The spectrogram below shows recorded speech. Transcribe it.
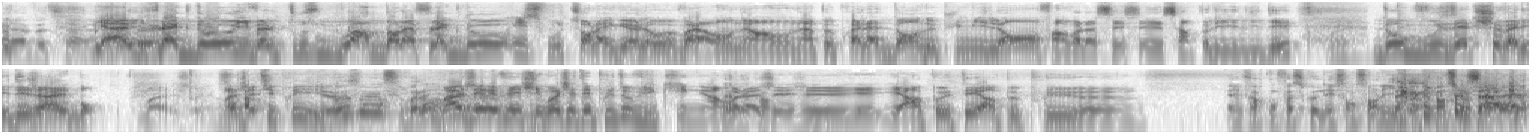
Il y a un peu de ça. Il y a une flaque d'eau, ils veulent tous boire dans la flaque d'eau, ils se foutent sur la gueule. Euh, Voilà, on est, on est à peu près là-dedans depuis mille ans. Enfin, voilà, c'est un peu l'idée. Donc, vous êtes chevalier. Déjà, bon, moi, j'ai- parti pris. euh, Oui, c'est un oui, parti voilà. pris. moi, j'ai réfléchi. Moi, j'étais plutôt viking. hein, voilà, j'ai- il y a- il y, a un côté un peu plus. euh, Il va falloir qu'on fasse connaissance en ligne. Je pense que ça va être,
